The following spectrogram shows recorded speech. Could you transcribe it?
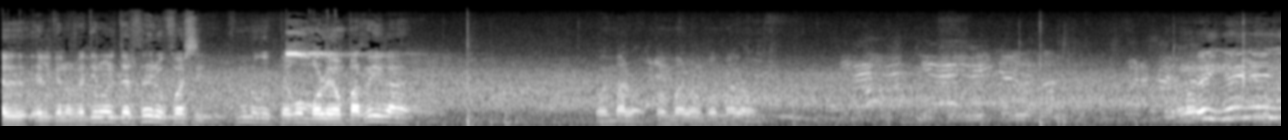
El, el que nos metieron el tercero fue así. Uno que pegó un boleón para arriba. Buen balón, buen balón, buen balón. ¡Ey, ey, ey!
